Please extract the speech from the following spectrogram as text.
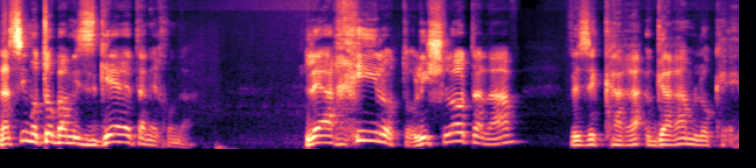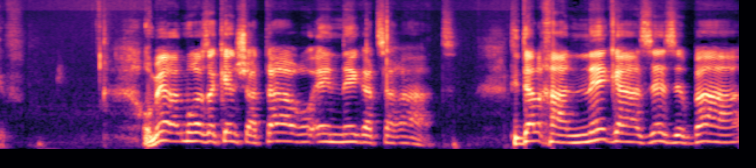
לשים אותו במסגרת הנכונה, להכיל אותו, לשלוט עליו, וזה גרם לו כאב. אומר אדמו"ר הזקן שאתה רואה נגע צרעת. תדע לך הנגע הזה זה בא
